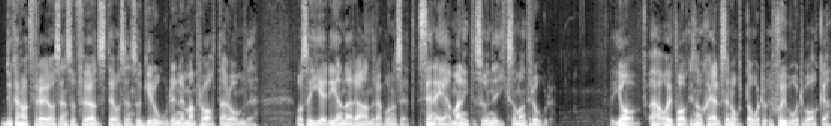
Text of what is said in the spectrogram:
du kan ha ett frö och sen så föds det och sen så gror det när man pratar om det. Och så ger det ena det andra på något sätt. Sen är man inte så unik som man tror. Jag har ju Parkinson själv sedan åtta år, sju år tillbaka.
